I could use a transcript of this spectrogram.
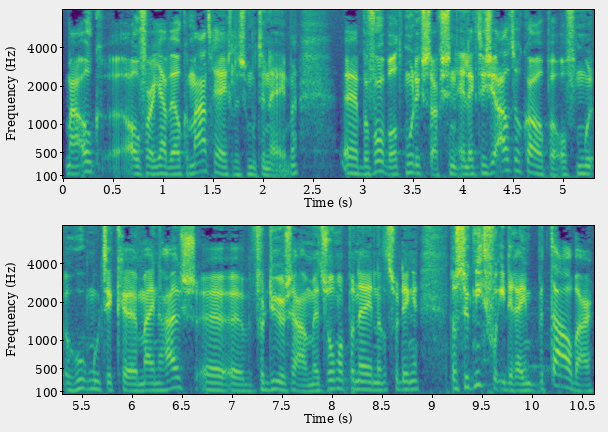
Maar ook over ja, welke maatregelen ze moeten nemen. Bijvoorbeeld, moet ik straks een elektrische auto kopen? Of hoe moet ik mijn huis verduurzamen met zonnepanelen en dat soort dingen? Dat is natuurlijk niet voor iedereen betaalbaar.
